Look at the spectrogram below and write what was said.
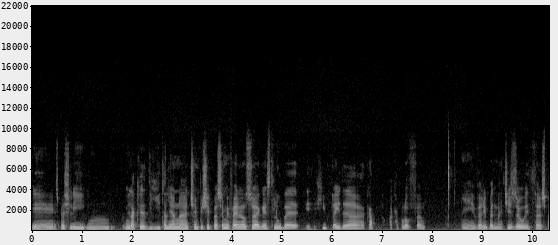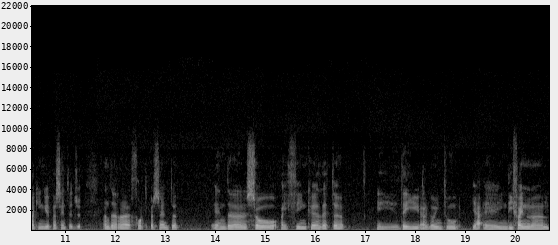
especially in, in like the Italian Championship semifinals against Lube, he played a, a couple of um, very bad matches with uh, spiking percentage under 40%. And uh, so I think uh, that Eh, they are going to, yeah, eh, in the final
